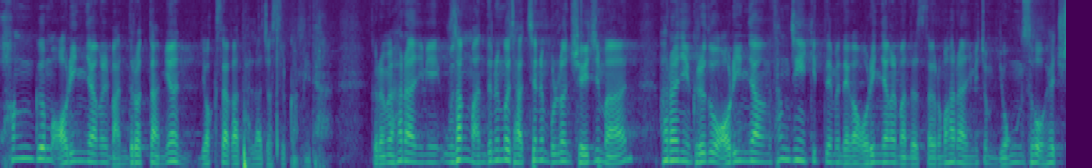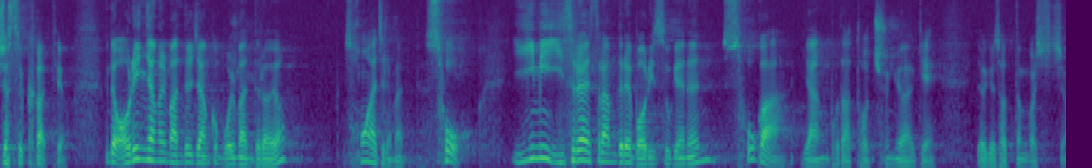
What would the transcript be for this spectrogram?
황금 어린 양을 만들었다면 역사가 달라졌을 겁니다. 그러면 하나님이 우상 만드는 것 자체는 물론 죄지만 하나님 그래도 어린 양 상징했기 때문에 내가 어린 양을 만들었다. 그러면 하나님이 좀 용서해 주셨을 것 같아요. 근데 어린 양을 만들지 않고 뭘 만들어요? 송아지를 만들어요. 소. 이미 이스라엘 사람들의 머릿속에는 소가 양보다 더 중요하게 여겨졌던 것이죠.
